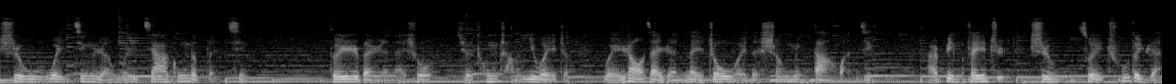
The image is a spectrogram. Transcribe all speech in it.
事物未经人为加工的本性。对日本人来说，却通常意味着围绕在人类周围的生命大环境，而并非指事物最初的原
